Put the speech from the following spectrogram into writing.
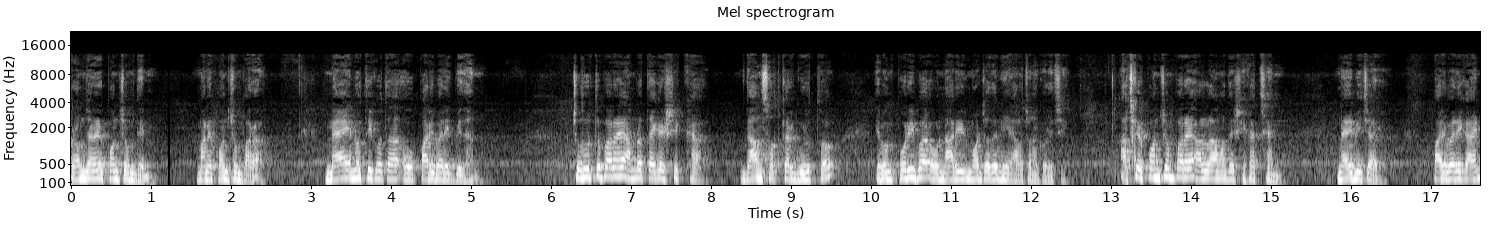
রমজানের পঞ্চম দিন মানে পঞ্চম পাড়া, ন্যায়, নৈতিকতা ও পারিবারিক বিধান। চতুর্থ পাড়ায় আমরা ত্যাগের শিক্ষা, দান, সৎকার, গুরুত্ব এবং পরিবার ও নারীর মর্যাদা নিয়ে আলোচনা করেছি। আজকের পঞ্চম পাড়ায় আল্লাহ আমাদের শেখাচ্ছেন ন্যায় বিচার, পারিবারিক আইন,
